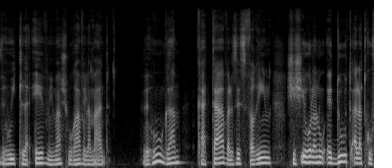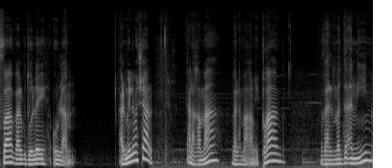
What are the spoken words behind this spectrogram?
והוא התלהב ממה שהוא ראה ולמד. והוא גם כתב על זה ספרים שהשאירו לנו עדות על התקופה ועל גדולי עולם. על מי למשל? על הרמה ועל המהר"ל מפראג, ועל מדענים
